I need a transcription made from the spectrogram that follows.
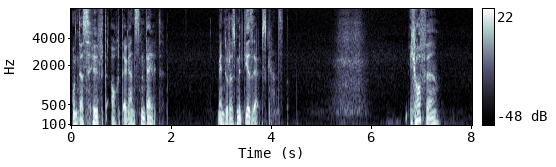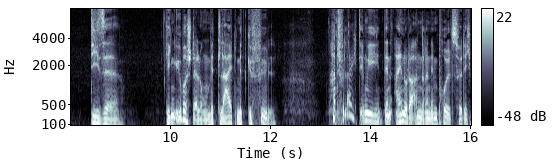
Und das hilft auch der ganzen Welt, wenn du das mit dir selbst kannst. Ich hoffe, diese Gegenüberstellung Mitleid mit Gefühl hat vielleicht irgendwie den ein oder anderen Impuls für dich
